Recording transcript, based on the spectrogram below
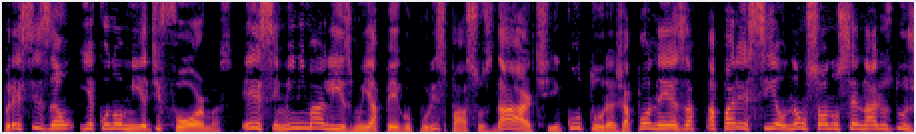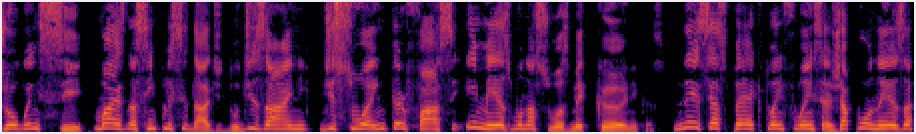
precisão e economia de formas. Esse minimalismo e apego por espaços da arte e cultura japonesa apareciam não só nos cenários do jogo em si, mas na simplicidade do design, de sua interface e mesmo nas suas mecânicas. Nesse aspecto, a influência japonesa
